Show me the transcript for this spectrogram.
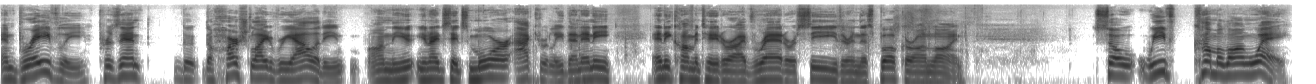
and bravely present the, the harsh light of reality on the United States more accurately than any any commentator I've read or see either in this book or online. So we've come a long way.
